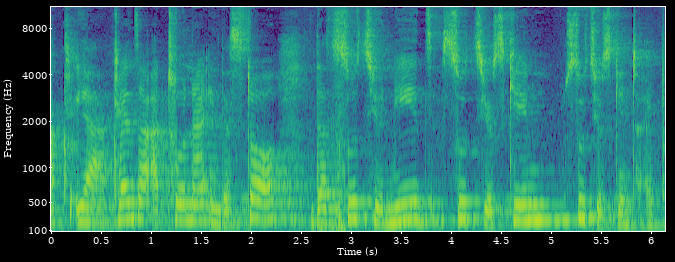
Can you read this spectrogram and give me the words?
a, yeah cleanser a toner in the store that suits your needs suits your skin suits your skin type.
